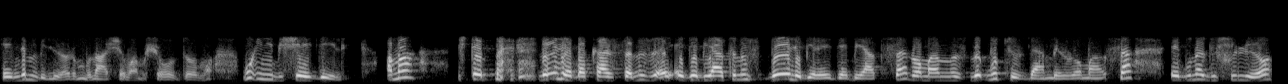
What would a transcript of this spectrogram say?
Kendim biliyorum bunu aşamamış olduğumu. Bu iyi bir şey değil. Ama işte böyle bakarsanız e, edebiyatınız böyle bir edebiyatsa, romanınız bu türden bir romansa e, buna düşülüyor.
